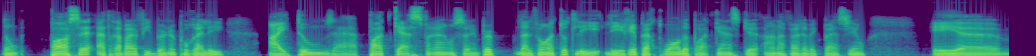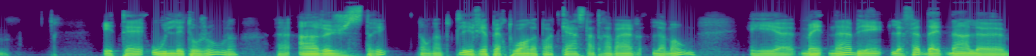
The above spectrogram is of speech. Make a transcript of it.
Donc, passait à travers FeedBurner pour aller iTunes, à Podcast France, un peu, dans le fond, à tous les, répertoires de podcasts qu'en Affaires avec Passion et, euh, était, ou l'est toujours, euh, enregistré donc dans tous les répertoires de podcasts à travers le monde. Et euh, maintenant, bien, le fait d'être dans le,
